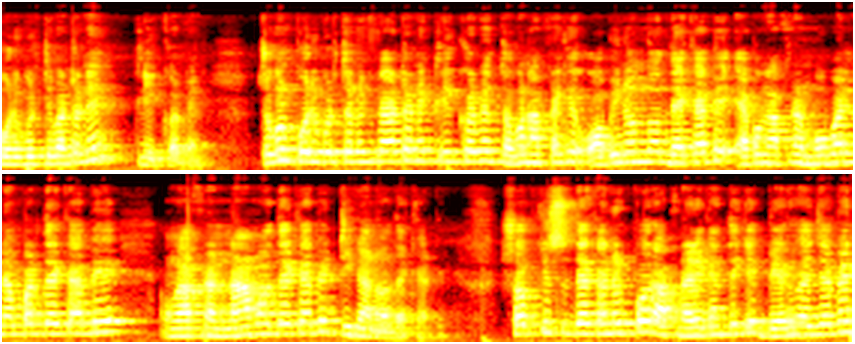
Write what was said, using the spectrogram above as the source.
পরবর্তী বাটনে ক্লিক করবেন। যখন পরিবর্তন বাটনে ক্লিক করবেন, তখন আপনাকে অভিনন্দন দেখাবে এবং আপনার মোবাইল নাম্বার দেখাবে এবং আপনার নামও দেখাবে, ঠিকানাও দেখাবে। সব কিছু দেখানোর পর আপনার এখান থেকে বের হয়ে যাবেন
